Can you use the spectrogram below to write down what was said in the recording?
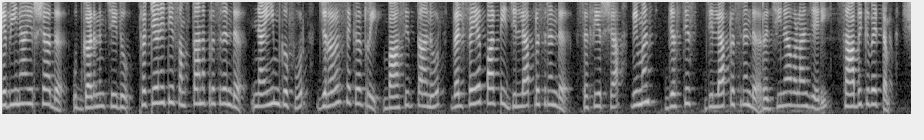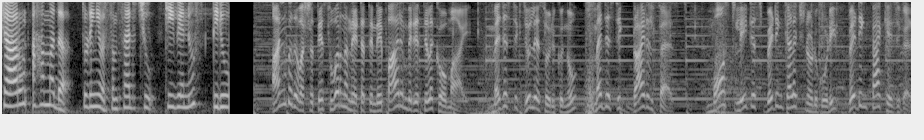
ജബീന ഇർഷാദ് ഉദ്ഘാടനം ചെയ്തു. ഫ്രറ്റേണിറ്റി സംസ്ഥാന president Naeem Gafoor general secretary Basid Tanur Welfare Party ജില്ലാ president Safeer Shah Women's Justice ജില്ലാ പ്രസിഡന്റ് റജീന വളാഞ്ചേരി സാബിക് വെട്ടം ഷാറൂൺ അഹമ്മദ് തുടങ്ങിയവർ സംസാരിച്ചു. ടി വി ന്യൂസ് തിരൂർ അൻപത് വർഷത്തെ സുവർണ നേട്ടത്തിന്റെ പാരമ്പര്യ തിളക്കവുമായി മെജസ്റ്റിക് ജ്വല്ലേഴ്സ് ഒരുക്കുന്നു Majestic bridal fest most latest wedding കളക്ഷനോടുകൂടി വെഡിംഗ് പാക്കേജുകൾ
